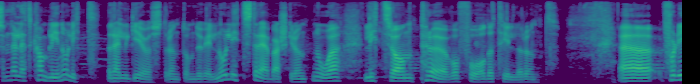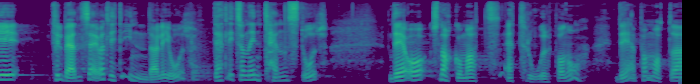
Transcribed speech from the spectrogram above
som det lett kan bli noe litt religiøst rundt, om du vil. Noe litt strebersk rundt, noe litt sånn prøve å få det til rundt. Eh, fordi tilbedelse er jo et litt inderlig ord. Det er et litt sånn intenst ord. Det å snakke om at jeg tror på noe, det på en måte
